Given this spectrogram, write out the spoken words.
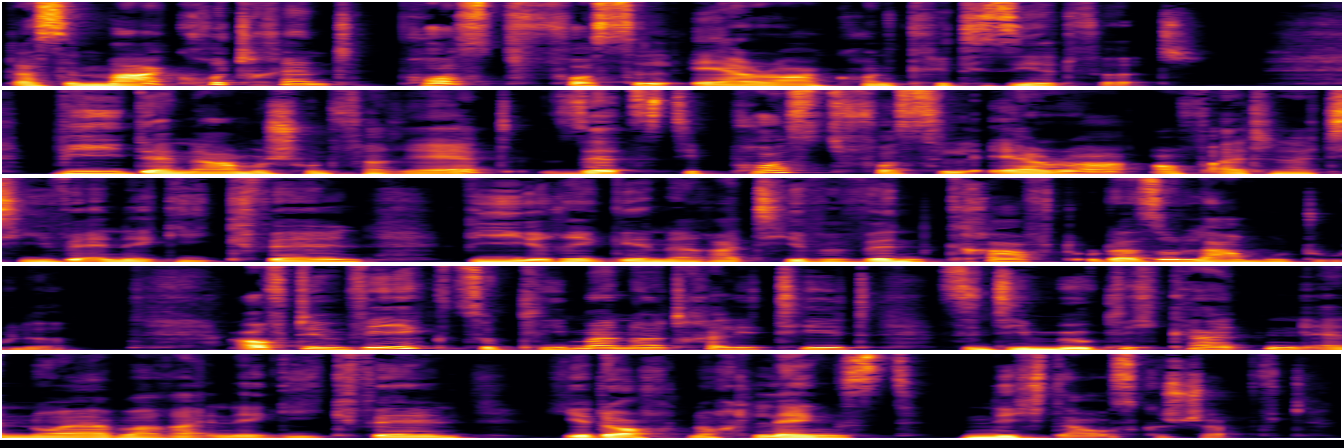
das im Makrotrend Post-Fossil Era konkretisiert wird. Wie der Name schon verrät, setzt die Post-Fossil Era auf alternative Energiequellen wie regenerative Windkraft oder Solarmodule. Auf dem Weg zur Klimaneutralität sind die Möglichkeiten erneuerbarer Energiequellen jedoch noch längst nicht ausgeschöpft.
